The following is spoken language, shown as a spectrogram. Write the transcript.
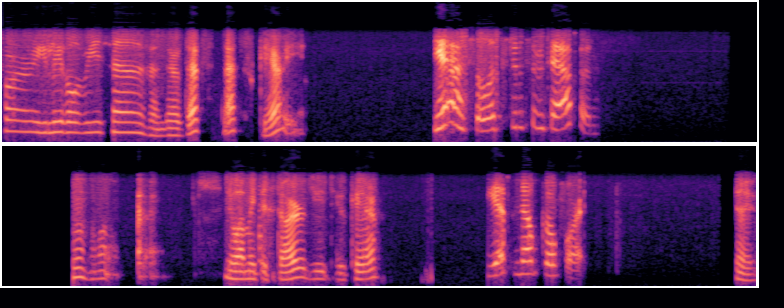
for illegal reasons and they're that's that's scary. yeah, so let's do some tapping. Mm-hmm. You want me to start? Do you, do you care? Yep, nope, go for it. Okay.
